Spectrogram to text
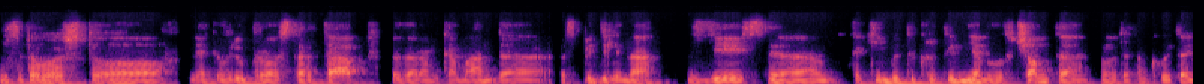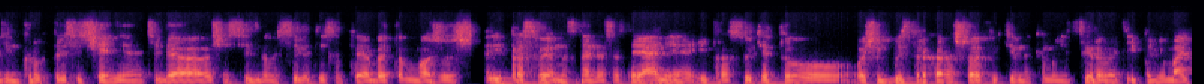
из-за того, что я говорю про стартап, в котором команда распределена, здесь, э, каким бы ты крутым не был в чем-то, ну, это там какой-то один круг пересечения, тебя очень сильно усилит, если ты об этом можешь и про свое эмоциональное состояние, и про суть эту очень быстро, хорошо, эффективно коммуницировать и понимать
